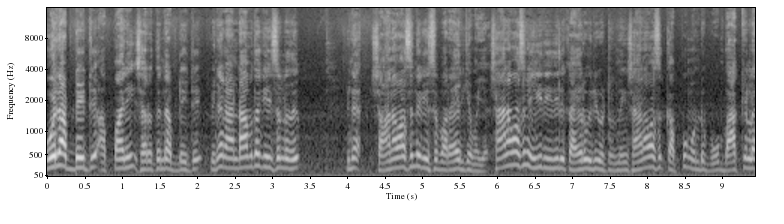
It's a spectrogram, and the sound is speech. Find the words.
ഒരു അപ്ഡേറ്റ് അപ്പാനി ശരത്തിന്റെ അപ്ഡേറ്റ് പിന്നെ രണ്ടാമത്തെ കേസുള്ളത് പിന്നെ ഷാനവാസിന്റെ കേസ് പറയാതിരിക്കാൻ വയ്യ. ഷാനവാസിനെ ഈ രീതിയിൽ കയറൂരി വിട്ടിട്ടുണ്ടെങ്കിൽ ഷാനവാസ് കപ്പും കൊണ്ടുപോകും. ബാക്കിയുള്ള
